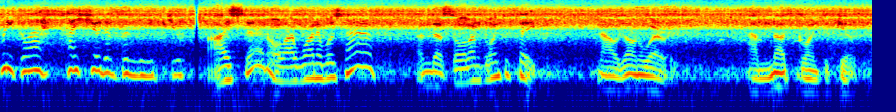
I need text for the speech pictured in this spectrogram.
Rico, I, I should have believed you. I said all I wanted was half, and that's all I'm going to take. Now, don't worry. I'm not going to kill you.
